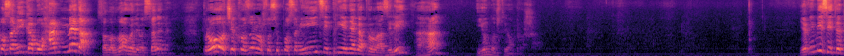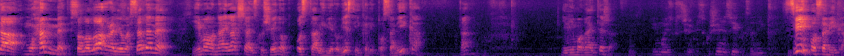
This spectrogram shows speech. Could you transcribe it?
poslanika Muhammeda, sallallahu alaihi wasallam, proće kroz ono što su poslanici prije njega prolazili, aha, i ono što je on prošao. Jer vi mislite da Muhammed, sallallahu alaihi wasallam, je imao najlakša iskušenja od ostalih vjerovjesnika ili poslanika? Ha? Ili imao najteža? Imao iskušenje svih poslanika. Svih poslanika.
